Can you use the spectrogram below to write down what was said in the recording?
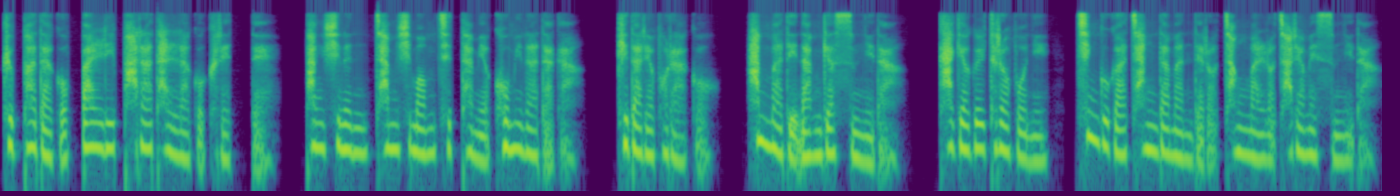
급하다고 빨리 팔아달라고 그랬대. 방 씨는 잠시 멈칫하며 고민하다가 기다려보라고 한마디 남겼습니다. 가격을 들어보니 친구가 장담한 대로 정말로 저렴했습니다.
